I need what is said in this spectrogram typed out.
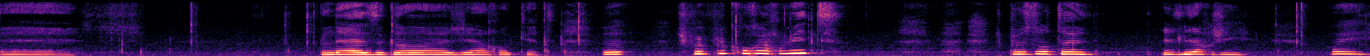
Wesh. Let's go, j'ai un roquette. Euh, je peux plus courir vite. J'ai besoin d'énergie. Oui.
